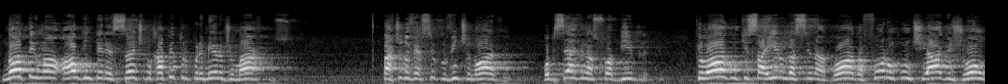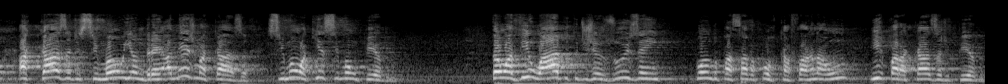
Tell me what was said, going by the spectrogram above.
Notem uma, algo interessante no capítulo 1 de Marcos, a partir do versículo 29. Observe na sua Bíblia que logo que saíram da sinagoga, foram com Tiago e João à casa de Simão e André, a mesma casa. Simão aqui é Simão Pedro. Então havia o hábito de Jesus em quando passava por Cafarnaum, ir para a casa de Pedro.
